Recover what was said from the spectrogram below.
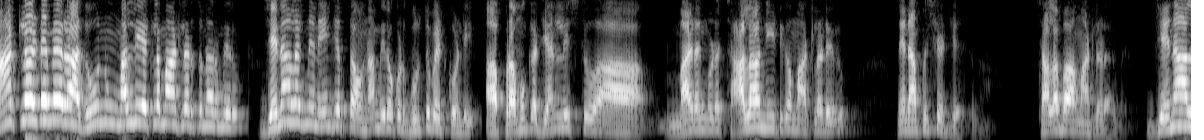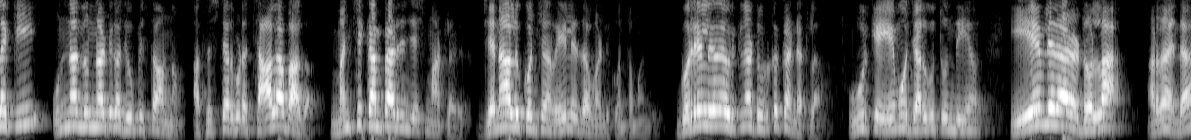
మాట్లాడడమే రాదు నువ్వు మళ్ళీ ఎట్లా మాట్లాడుతున్నారు మీరు? జనాలకు నేను ఏం చెప్తా ఉన్నా మీరు ఒకటి గుర్తుపెట్టుకోండి. ఆ ప్రముఖ జర్నలిస్టు ఆ మేడం కూడా చాలా నీట్గా మాట్లాడారు. నేను అప్రిషియేట్ చేస్తున్నా. చాలా బాగా మాట్లాడారు మీరు. జనాలకి ఉన్నది ఉన్నట్టుగా చూపిస్తా ఉన్నాం. ఆ సిస్టర్ కూడా చాలా బాగా మంచి కంపారిజన్ చేసి మాట్లాడారు. జనాలు కొంచెం రియలైజ్ అవ్వండి కొంతమంది. గొర్రెలు కదా ఉరికినట్టు ఉరకకండి అట్లా. ఊరికే ఏమో జరుగుతుంది ఏం లేదా ఆడ డొల్లా. అర్థమైందా?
